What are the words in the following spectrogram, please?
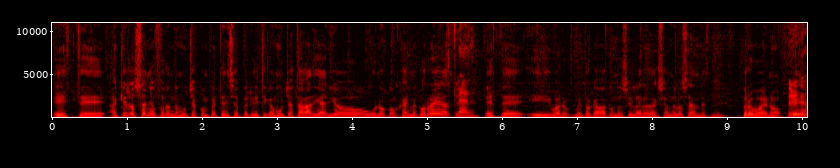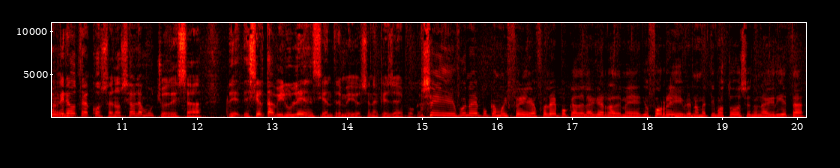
Este, aquellos años fueron de mucha competencia periodística, mucha. Estaba Diario 1 con Jaime Correas. Claro. Este, y bueno, me tocaba conducir la redacción de Los Andes. Pero bueno. Pero era, eh, era otra cosa, ¿no? Se habla mucho de esa, de, de cierta virulencia entre medios en aquella época. Sí, fue una época muy fea, fue la época de la guerra de medios, fue horrible, nos metimos todos en una grieta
